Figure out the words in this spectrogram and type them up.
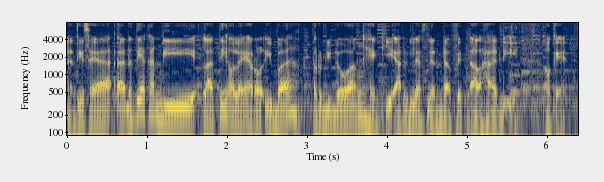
Nanti saya eh, nanti akan dilatih oleh Errol Iba, Rudi Doang, Heki Ardiles dan David Al Hadi. Oke.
